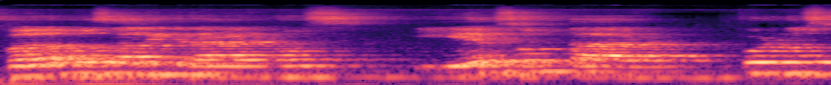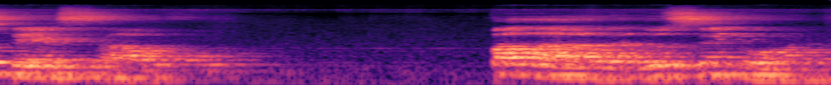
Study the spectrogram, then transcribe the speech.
Vamos alegrar-nos e exultar por nos ter salvo. Palavra do Senhor.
